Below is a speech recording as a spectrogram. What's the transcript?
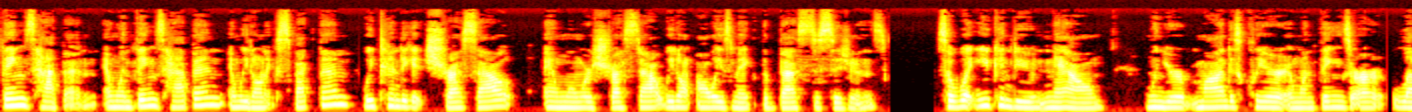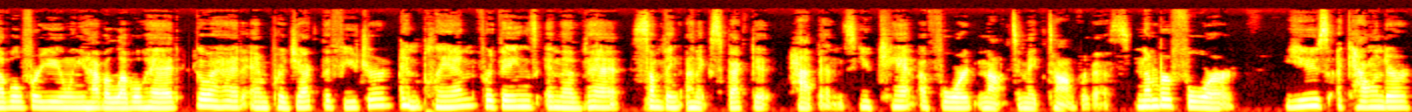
Things happen, and when things happen and we don't expect them, we tend to get stressed out. And when we're stressed out, we don't always make the best decisions. So, what you can do now when your mind is clear and when things are level for you, when you have a level head, go ahead and project the future and plan for things in the event something unexpected happens. You can't afford not to make time for this. Number four, use a calendar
